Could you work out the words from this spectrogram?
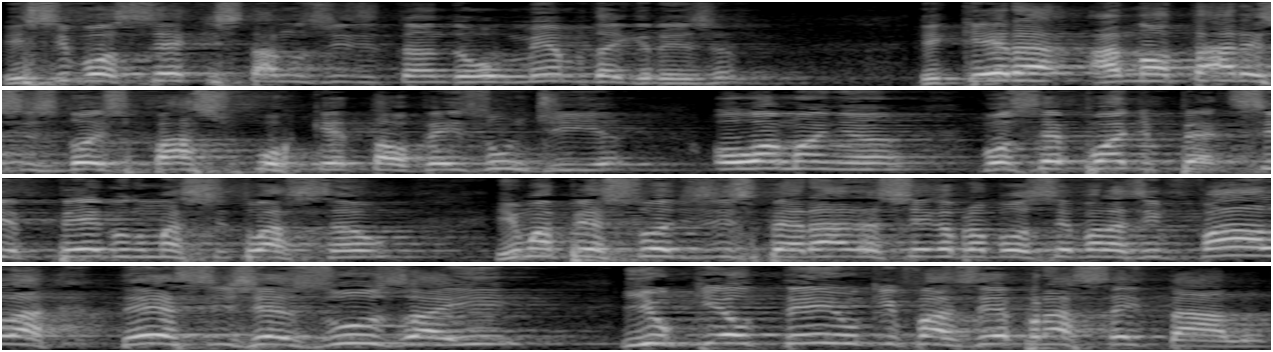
E se você que está nos visitando ou membro da igreja, e queira anotar esses dois passos, porque talvez um dia ou amanhã você pode ser pego numa situação e uma pessoa desesperada chega para você e fala assim: fala desse Jesus aí e o que eu tenho que fazer para aceitá-lo.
